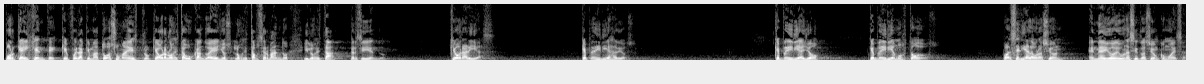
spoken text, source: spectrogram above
porque hay gente que fue la que mató a su maestro, que ahora los está buscando a ellos, los está observando y los está persiguiendo. ¿Qué orarías? ¿Qué pedirías a Dios? ¿Qué pediría yo? ¿Qué pediríamos todos? ¿Cuál sería la oración en medio de una situación como esa?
